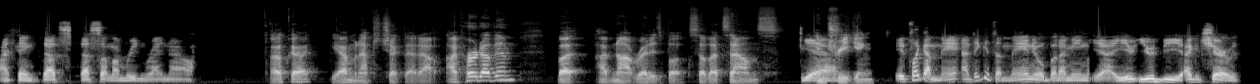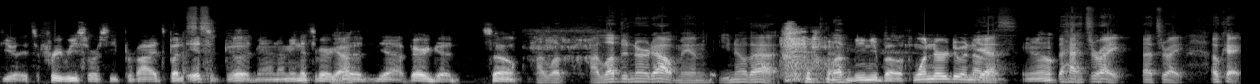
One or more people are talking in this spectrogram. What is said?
I think that's, that's something I'm reading right now. Okay. Yeah, I'm going to have to check that out. I've heard of him but I've not read his book, so that sounds yeah. intriguing. It's like a man. I think it's a manual, but I mean, yeah, you you'd be. I could share it with you. It's a free resource he provides, but it's good, man. I mean, it's very yeah. good. Yeah, very good. So I love I love to nerd out, man. You know that. love me and you both. One nerd to another. Yes, you know. That's right. That's right. Okay,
